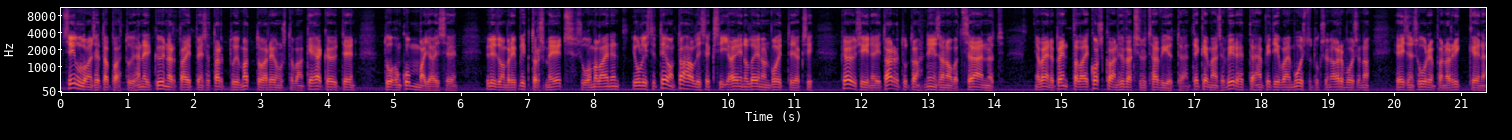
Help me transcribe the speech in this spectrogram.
Silloin se tapahtui. Hänen kyynärtaipeensa tarttui mattoa reunustavaan kehäköyteen, tuohon kummajaiseen – Ylituomari Viktor Smets, suomalainen, julisti teon tahalliseksi ja Eino Leinon voittajaksi. Köysiin ei tartuta, niin sanovat säännöt. Ja Väinö Penttala ei koskaan hyväksynyt häviötään. Tekemänsä virhettä hän piti vain muistutuksen arvoisena, ei sen suurempana rikkeenä.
